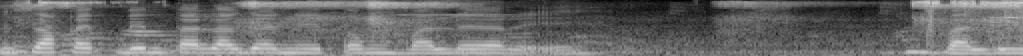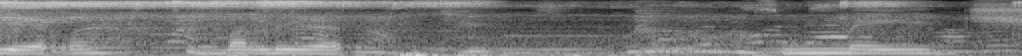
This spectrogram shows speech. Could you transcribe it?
Ang sakit din talaga nitong baler eh. Balir. Si Mage.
